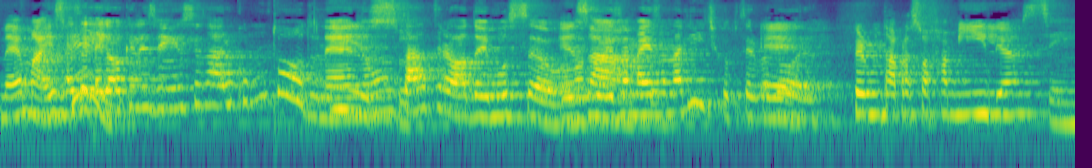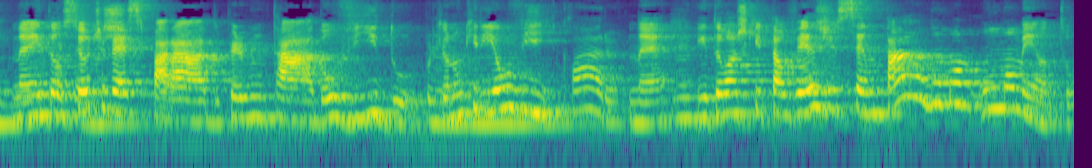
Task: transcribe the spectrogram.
né? Mas, Mas é legal que eles veem o cenário como um todo, né? Não Isso. tá atrelado à emoção. É uma coisa mais analítica, observadora. É, perguntar pra sua família, Sim. né? Então, se eu tivesse parado, perguntado, ouvido, porque eu não queria ouvir, Claro. né? Então acho que talvez de sentar algum um momento,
